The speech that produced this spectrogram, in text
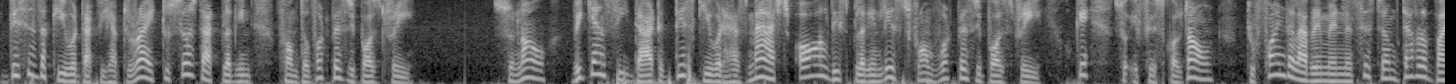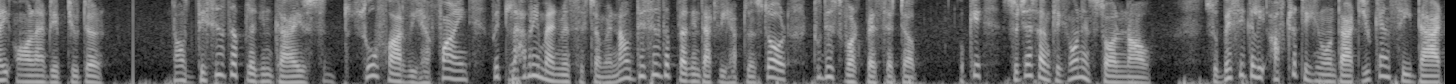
This is the keyword that we have to write to search that plugin from the WordPress repository. So now we can see that this keyword has matched all these plugin lists from WordPress repository okay? So if you scroll down to find the library management system developed by online web tutor. Now this is the plugin guys so far we have find with library management system. And now this is the plugin that we have to install to this WordPress setup okay? So just I'm clicking on install now so basically after clicking on that you can see that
